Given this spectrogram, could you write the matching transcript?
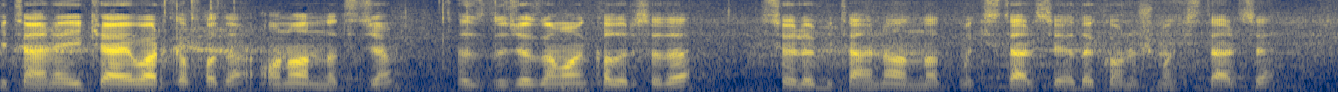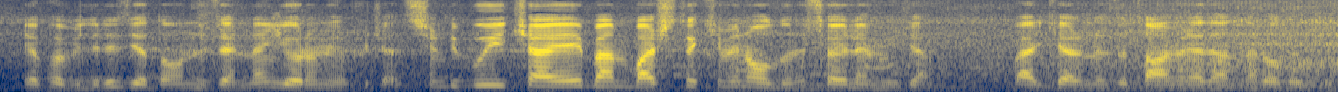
bir tane hikaye var kafada. Onu anlatacağım. Hızlıca zaman kalırsa da söyle bir tane anlatmak isterse ya da konuşmak isterse yapabiliriz ya da onun üzerinden yorum yapacağız. Şimdi bu hikayeyi ben başta kimin olduğunu söylemeyeceğim. Belki aranızda tahmin edenler olabilir.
